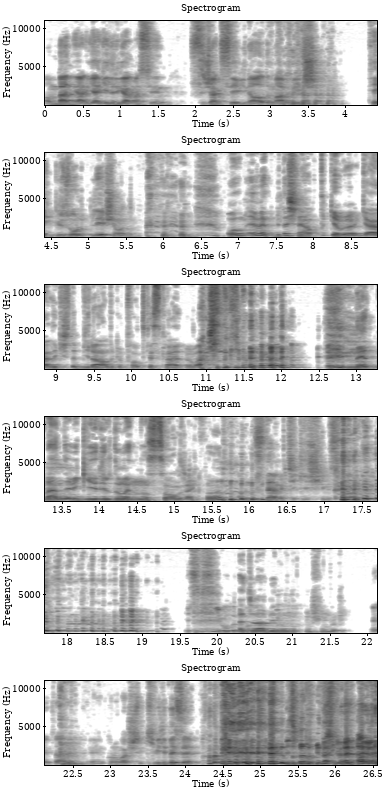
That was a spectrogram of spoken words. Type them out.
Ama ben yani gel gelir gelmez senin sıcak sevgini aldım abi. Hiç tek bir zorluk bile yaşamadım. Oğlum evet bir de şey yaptık ya böyle geldik işte biri aldık ve podcast kaydetmeye başladık. Net ben de bir gerildim hani nasıl olacak falan. Abi nasıl devam edecek ilişkimiz falan. Eskisi gibi olur mu? Acaba beni unutmuşumdur. Evet abi. e, konu başlığı kivili beze. Hiç bir unutmuş böyle. Evet,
